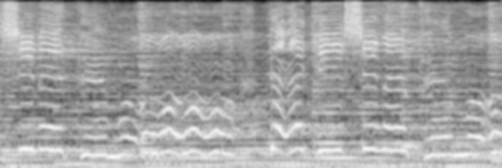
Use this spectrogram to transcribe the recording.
しめても抱きしめても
